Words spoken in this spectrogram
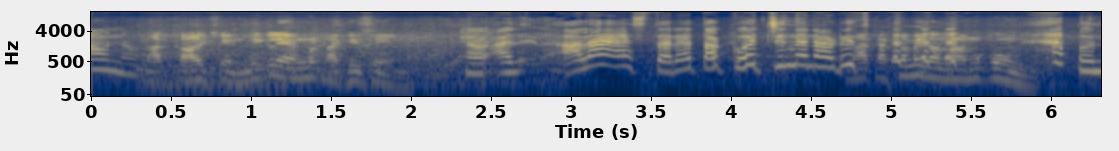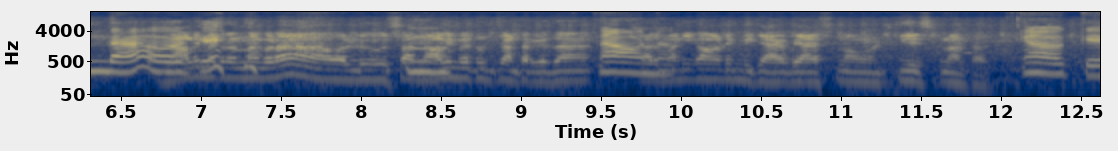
అవును. అది అలా వేస్తారా? తక్కువ వచ్చిందని అడుగు ఉంది. ఓకే. ఓకే.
